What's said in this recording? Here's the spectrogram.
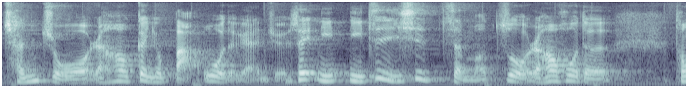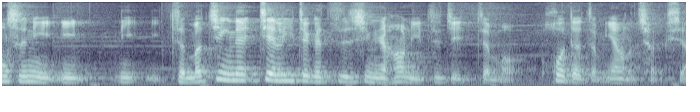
沉着，然后更有把握的感觉。所以你你自己是怎么做，然后获得，同时你你你你怎么建立建立这个自信，然后你自己怎么获得怎么样的成效？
